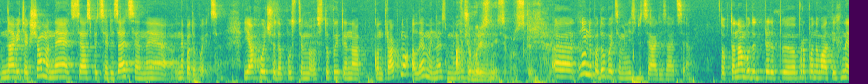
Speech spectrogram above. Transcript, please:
навіть якщо мене ця спеціалізація не, не подобається. Я хочу, допустимо, вступити на контрактну, але мене мені А в чому різниця? Просто скажіть. Е, ну, не подобається мені спеціалізація. Тобто нам будуть пропонувати їх не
